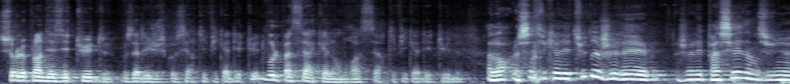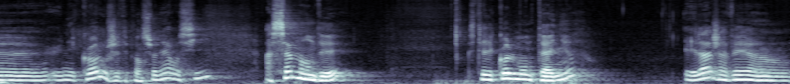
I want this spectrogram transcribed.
Sur le plan des études, vous allez jusqu'au certificat d'études. Vous le passez à quel endroit, ce certificat d'études? Alors, le certificat d'études, je l'ai passé dans une, une école où j'étais pensionnaire aussi, à Saint-Mandé. C'était l'école Montaigne. Et là, j'avais un,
